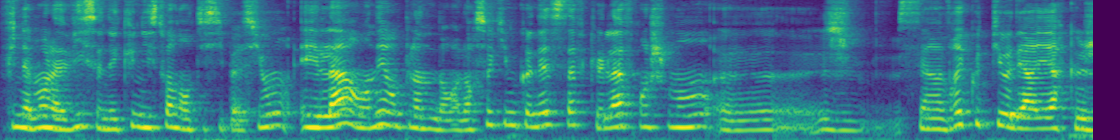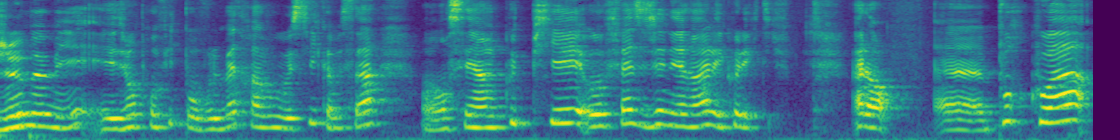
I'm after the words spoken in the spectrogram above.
Finalement, la vie, ce n'est qu'une histoire d'anticipation, et là, on est en plein dedans. Alors, ceux qui me connaissent savent que là, franchement, euh, c'est un vrai coup de pied au derrière que je me mets, et j'en profite pour vous le mettre à vous aussi, comme ça, c'est un coup de pied aux fesses général et collectif. Alors, euh, pourquoi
